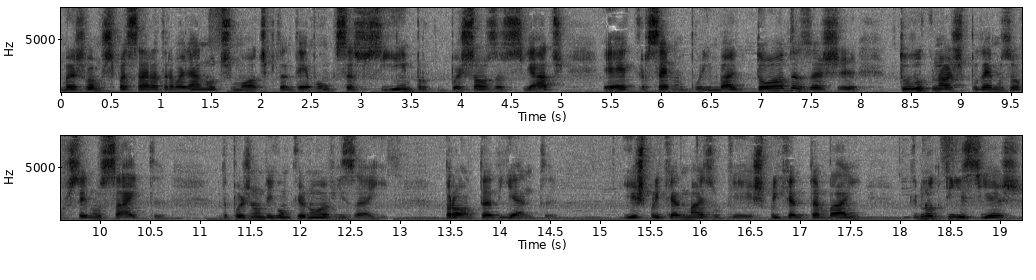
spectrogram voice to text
mas vamos passar a trabalhar noutros modos, portanto é bom que se associem, porque depois só os associados é que recebem por e-mail todas as, uh, tudo o que nós podemos oferecer no site. Depois não digam que eu não avisei. Pronto, adiante. E explicando mais o quê? Explicando também que notícias,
